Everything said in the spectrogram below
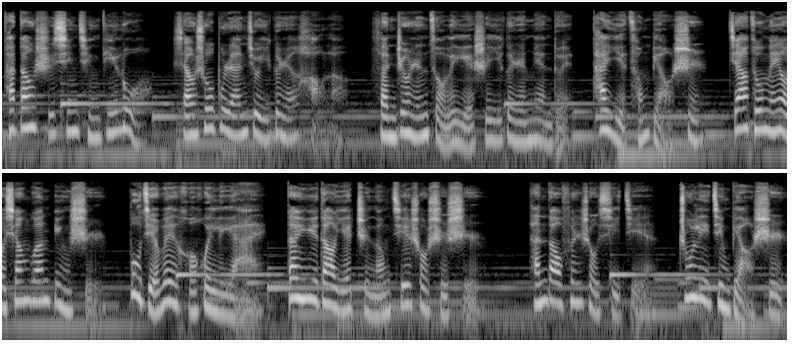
她当时心情低落，想说不然就一个人好了，反正人走了也是一个人面对。她也曾表示，家族没有相关病史，不解为何会罹癌，但遇到也只能接受事实。谈到分手细节，朱丽静表示，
